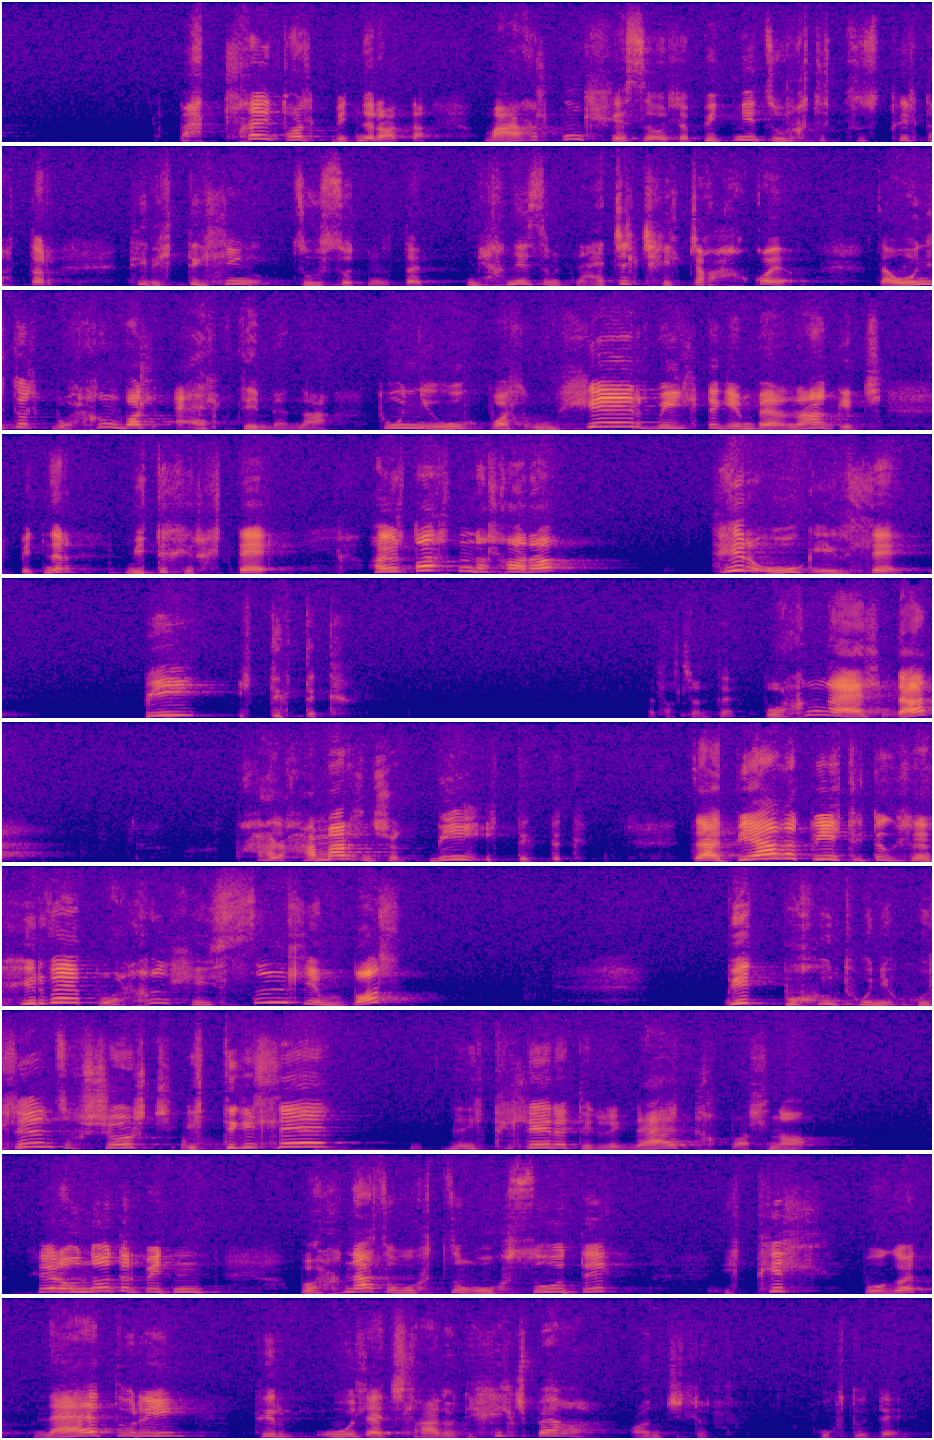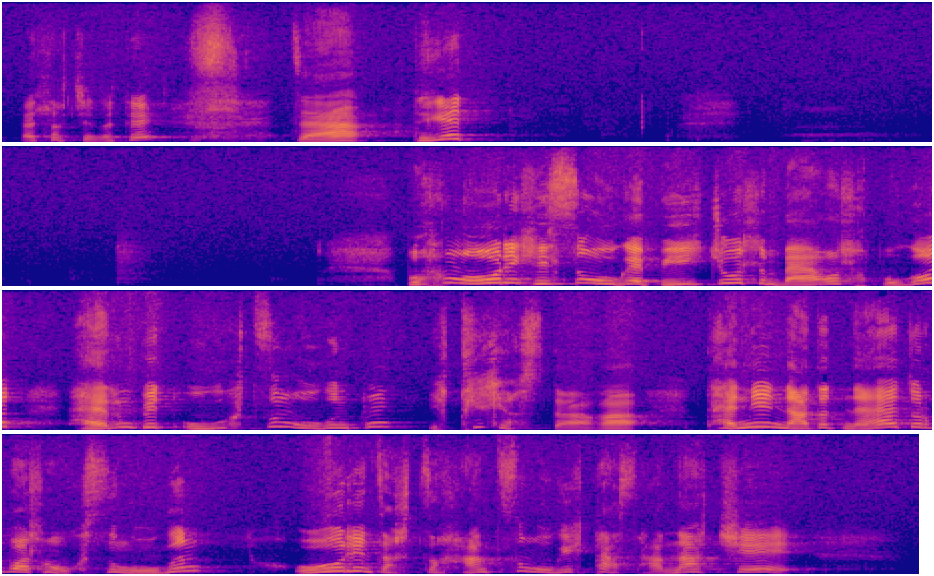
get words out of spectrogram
батлахын тулд бид нэр одоо маргалдан гэхээс өөр бидний зүрх сэтгэл дотор тэр итгэлийн зүйлсүүд нь одоо механизмд нь ажиллаж эхэлж байгаа байхгүй юу? За үүний тулд бурхан бол айлт юм байна. Түүний үг бол үнэхээр биелдэг юм байна гэж бид нар мэдэх хэрэгтэй. Хоёрдугаарт нь болохоор тэр үг ирлээ би итгэдэг. Ойлгож байна те? Бурхан айлдаад хамаарлан шууд би итгэдэг. За би яагаад би итгэдэг гэхээр хэрвээ бурхан хэлсэн л юм бол бид бүхэн түүнийг хүлээн зөвшөөрч итгэлээ итгэлээрээ тэрнийг найдах болно. Тэгэхээр өнөөдөр бидэнд бурхнаас өгөгдсөн үгсүүдийг итгэл бөгөөд найдварын тэр үйл ажиллагаанууд эхэлж байгаа он жилүүд хүүхдүүдээ ойлгож байна тий. За тэгээд Бурхан өөрийн хэлсэн үгээ биежүүлэн байгуулах бөгөөд харин бид өгөгдсөн үгэнд нь итгэх ёстой байгаа. Таны надад найдвар болгон өгсөн үг нь өөрийн зарцсан хандсан үгийг та санаач ээ.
